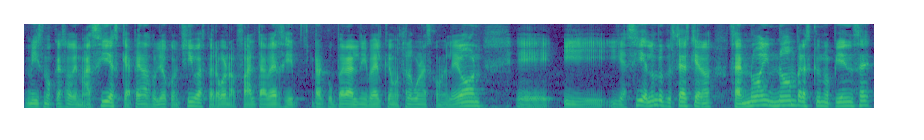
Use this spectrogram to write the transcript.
Mismo caso de Macías, que apenas volvió con Chivas, pero bueno, falta ver si recupera el nivel que mostró algunas con el León. Eh, y, así, el nombre que ustedes quieran. O sea, no hay nombres que uno piense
